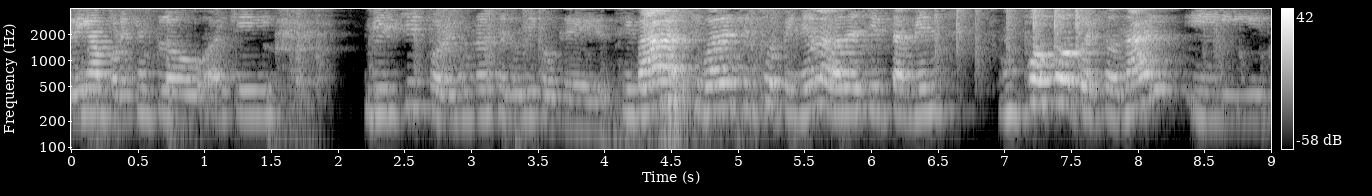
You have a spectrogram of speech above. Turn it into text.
digan, por ejemplo, aquí Vilchis, por ejemplo, es el único que, si va, si va a decir su opinión, la va a decir también un poco personal y,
